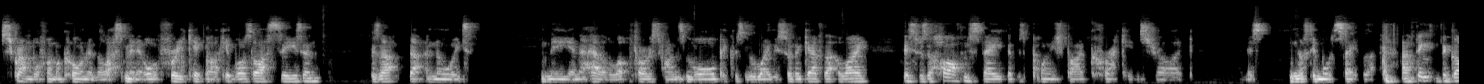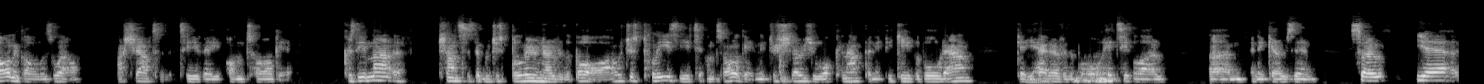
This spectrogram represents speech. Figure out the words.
scramble from a corner in the last minute or free kick like it was last season because that, that annoyed me and a hell of a lot of Forest fans more because of the way we sort of gave that away. This was a half mistake that was punished by a cracking strike. There's nothing more to say for that. I think the Garner goal as well, I shouted at TV on target because the amount of chances that we just balloon over the ball, I was just pleased to hit it on target. And it just shows you what can happen if you keep the ball down, get your head over the ball, hit it low, um, and it goes in. So, yeah,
